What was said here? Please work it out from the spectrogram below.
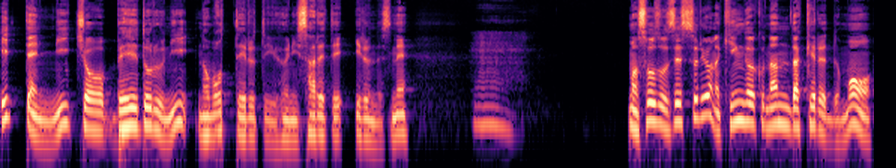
1.2兆米ドルに上っているというふうにされているんですね。うん。まあ想像を絶するような金額なんだけれども、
